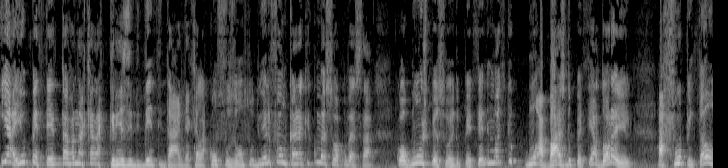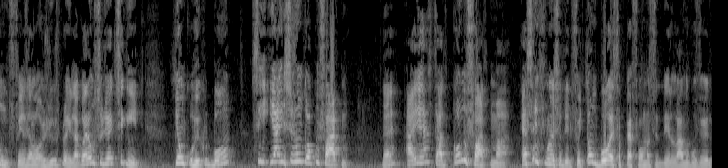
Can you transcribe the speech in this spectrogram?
E aí o PT estava naquela crise de identidade, aquela confusão, tudo. E ele foi um cara que começou a conversar com algumas pessoas do PT, de modo que a base do PT adora ele. A FUP, então, fez elogios para ele. Agora é um sujeito seguinte: tem um currículo bom, sim, e aí se juntou com Fátima. Né? Aí, resultado, quando Fátima, essa influência dele foi tão boa, essa performance dele lá no governo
